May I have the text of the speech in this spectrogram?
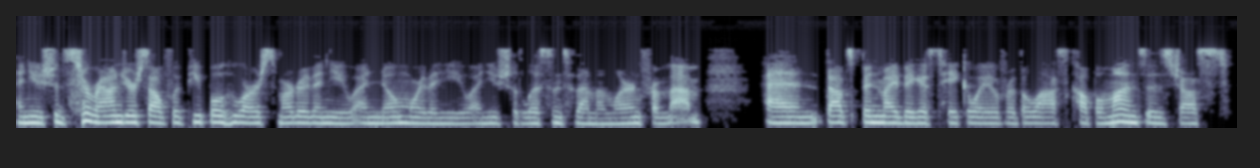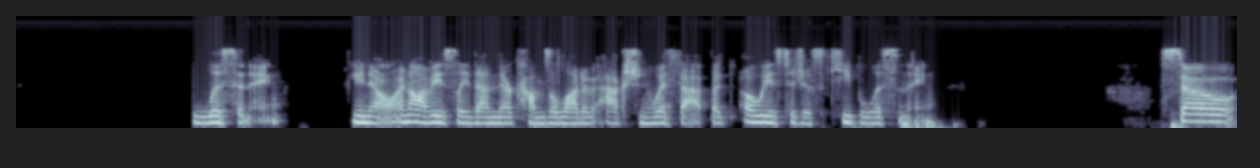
and you should surround yourself with people who are smarter than you and know more than you and you should listen to them and learn from them and that's been my biggest takeaway over the last couple months is just listening you know and obviously then there comes a lot of action with that but always to just keep listening. So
